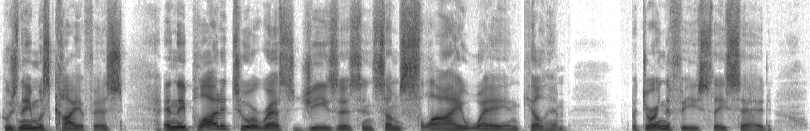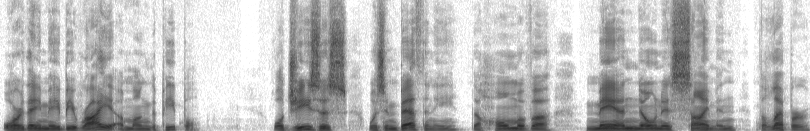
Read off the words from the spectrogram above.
whose name was Caiaphas, and they plotted to arrest Jesus in some sly way and kill him. But during the feast they said, Or they may be riot among the people. While Jesus was in Bethany, the home of a man known as Simon the leper,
